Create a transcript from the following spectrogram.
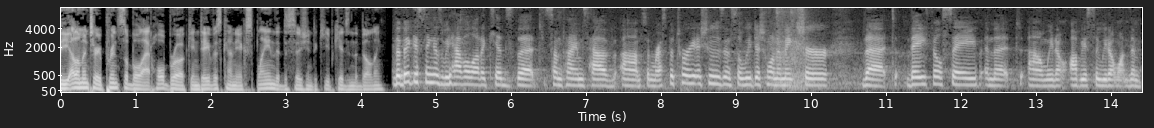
The elementary principal at Holbrook in Davis County explained the decision to keep kids in the building. The biggest thing is we have a lot of kids that sometimes have um, some respiratory issues, and so we just want to make sure that they feel safe and that um, we don't obviously we don't want them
